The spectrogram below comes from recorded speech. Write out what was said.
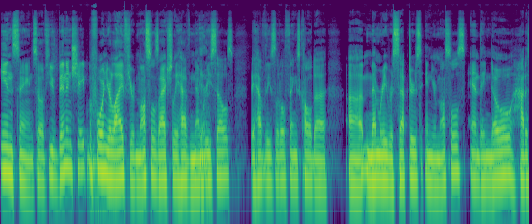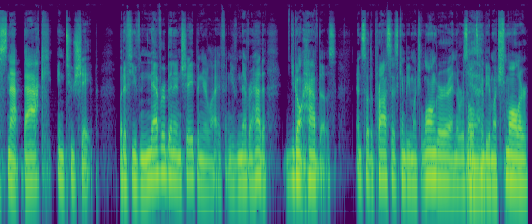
insane. So if you've been in shape before in your life, your muscles actually have memory Yeah. cells. They have these little things called uh, uh, memory receptors in your muscles, and they know how to snap back into shape. But if you've never been in shape in your life and you've never had it, you don't have those. And so the process can be much longer and the results Yeah. can be much smaller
